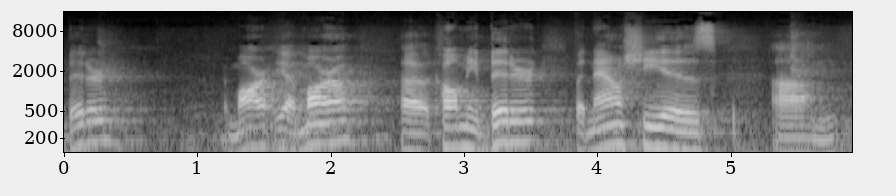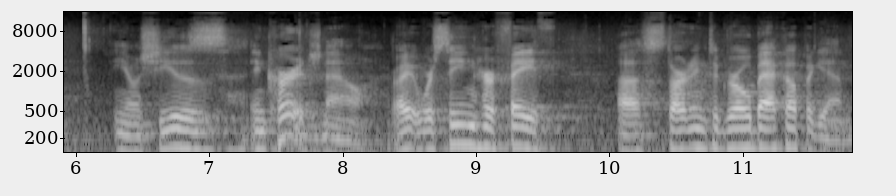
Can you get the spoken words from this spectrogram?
bitter. Mar, yeah, Mara, uh, call me bitter. But now she is, um, you know, she is encouraged now, right? We're seeing her faith uh, starting to grow back up again,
